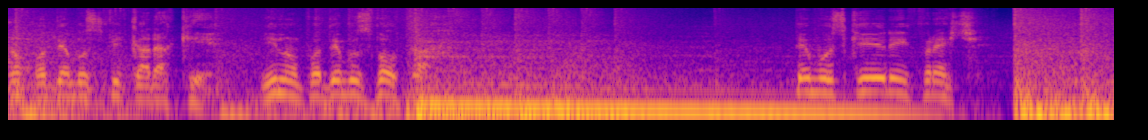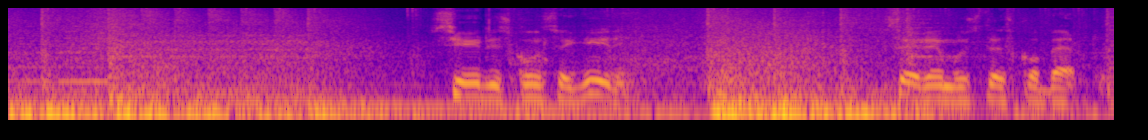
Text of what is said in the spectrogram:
Não podemos ficar aqui. E não podemos voltar. Temos que ir em frente. Se eles conseguirem, seremos descobertos.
